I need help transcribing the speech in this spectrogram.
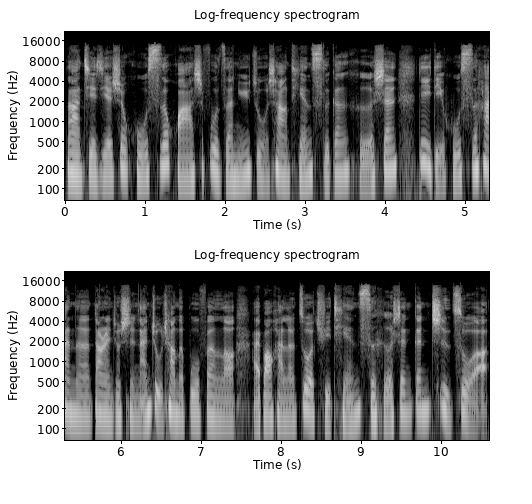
那姐姐是胡思华，是负责女主唱填词跟和声；弟弟胡思汉呢，当然就是男主唱的部分了，还包含了作曲、填词、和声跟制作。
